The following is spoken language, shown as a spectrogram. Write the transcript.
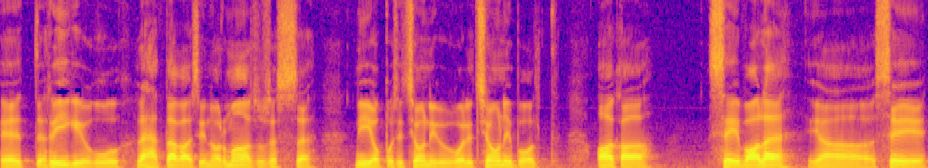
et Riigikogu läheb tagasi normaalsusesse nii opositsiooni kui koalitsiooni poolt, aga see vale ja see,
